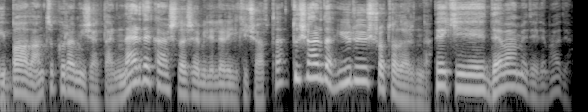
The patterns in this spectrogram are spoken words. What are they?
bir bağlantı kuramayacaklar. Nerede karşılaşabilirler ilk 3 hafta? Dışarıda, yürüyüş rotalarında. Peki devam edelim hadi.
